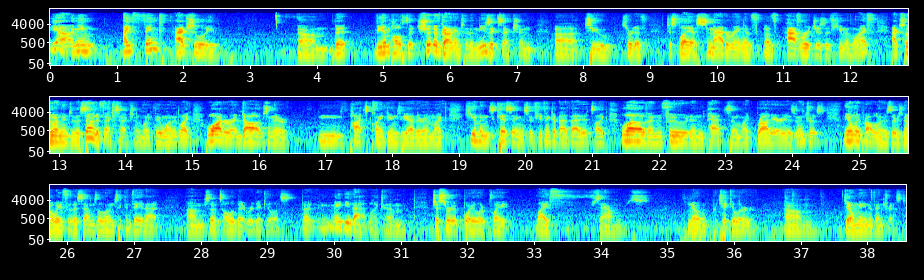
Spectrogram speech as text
Yeah, I mean, I think actually um, that the impulse that should have gone into the music section uh, to sort of display a smattering of, of averages of human life actually went into the sound effects section. Like they wanted like water and dogs and their mm, pots clanking together and like humans kissing. So if you think about that, it's like love and food and pets and like broad areas of interest. The only problem is there's no way for the sounds alone to convey that. Um, so it's all a bit ridiculous. But maybe that, like um, just sort of boilerplate life sounds, no particular um, domain of interest.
